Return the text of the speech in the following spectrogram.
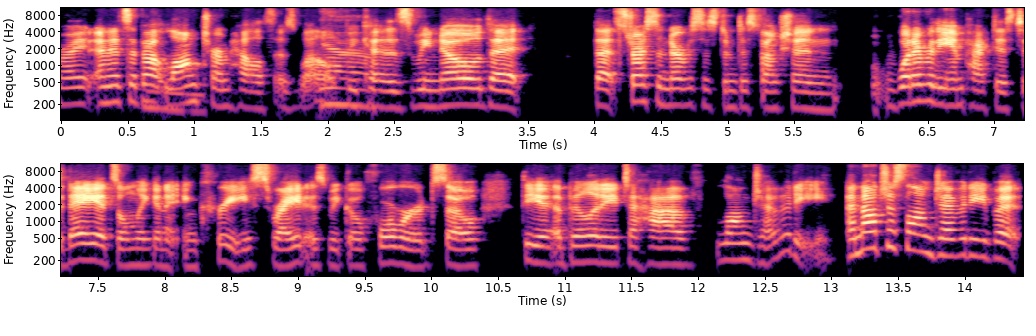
Right. And it's about mm. long-term health as well, yeah. because we know that that stress and nervous system dysfunction, whatever the impact is today, it's only going to increase, right, as we go forward. So the ability to have longevity and not just longevity, but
